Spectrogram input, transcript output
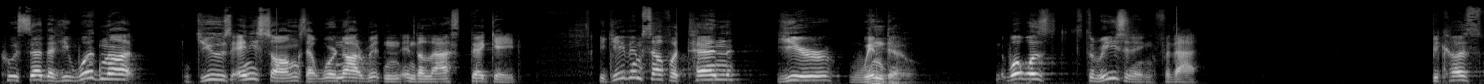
who said that he would not use any songs that were not written in the last decade. He gave himself a 10 year window. What was the reasoning for that? Because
